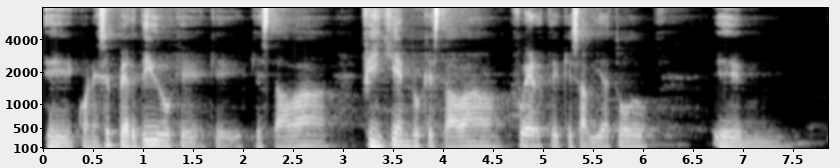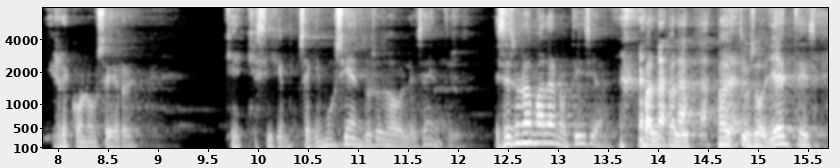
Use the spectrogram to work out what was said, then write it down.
eh, con ese perdido que, que, que estaba fingiendo que estaba fuerte, que sabía todo Em, y reconocer que, seguimos, seguimos siendo esos adolescentes. Esa es una mala noticia para, tus oyentes.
